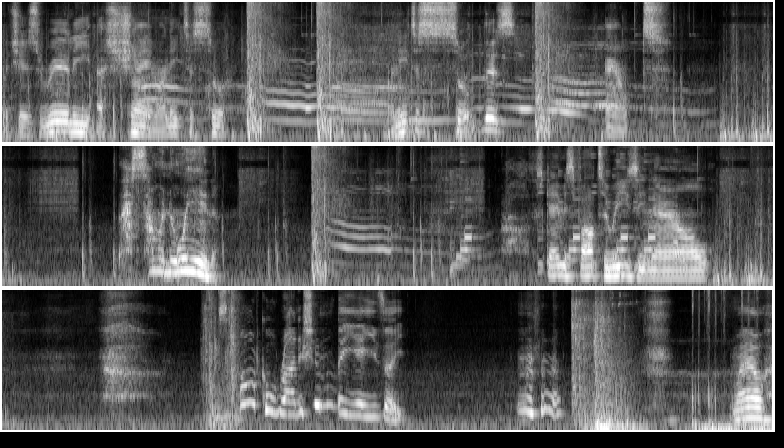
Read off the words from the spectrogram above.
Which is really a shame. I need to sort I need to sort this out. That's so annoying. Oh, this game is far too easy now. It's hardcore run, it shouldn't be easy. well.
